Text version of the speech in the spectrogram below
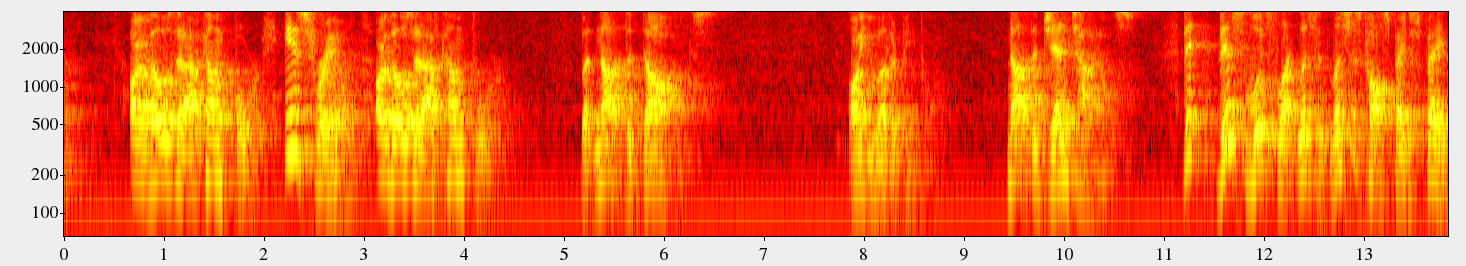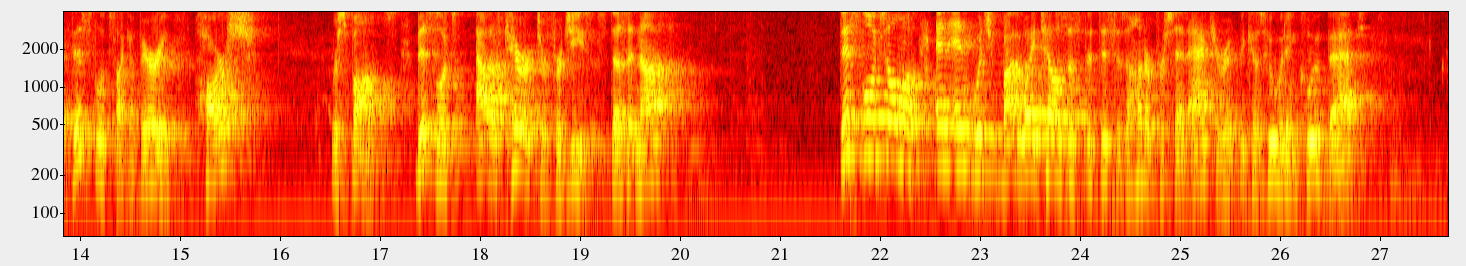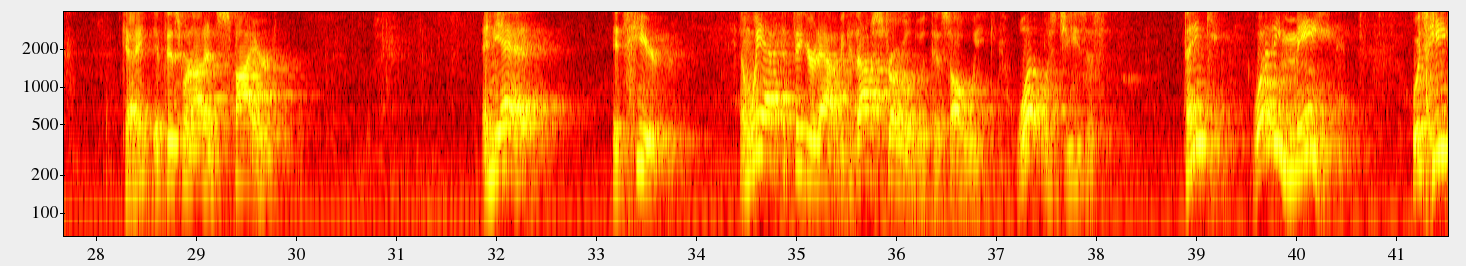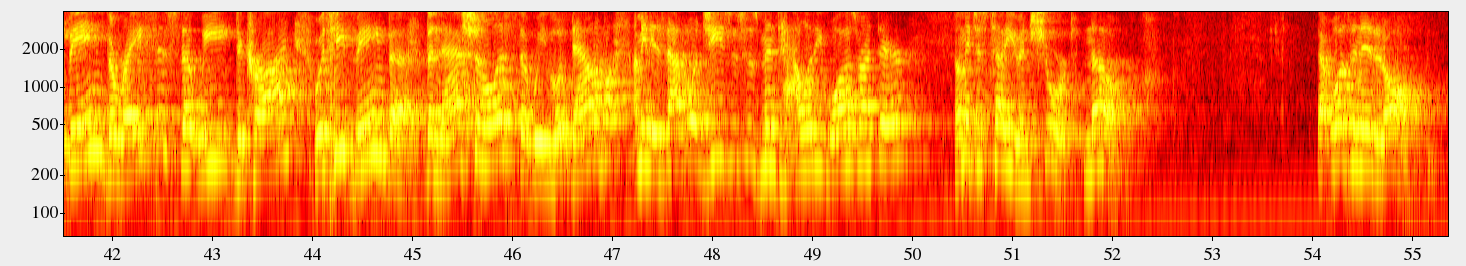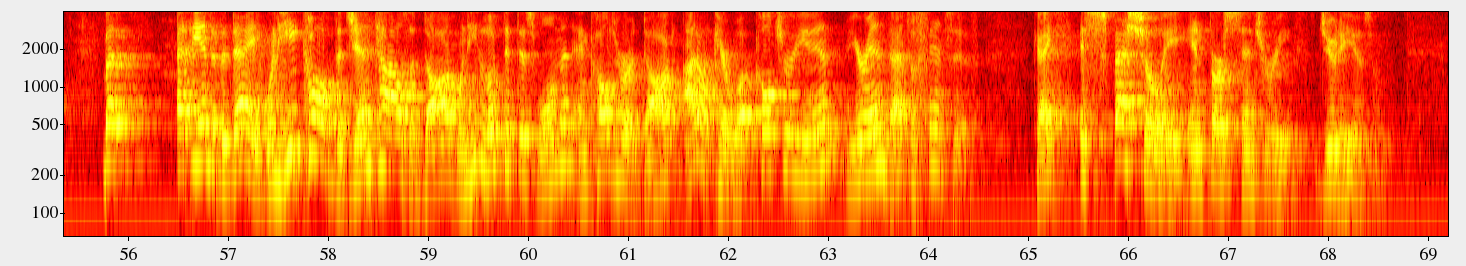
are those that I've come for, Israel are those that I've come for, but not the dogs, all you other people, not the Gentiles this looks like, listen, let's just call spade a spade. This looks like a very harsh response. This looks out of character for Jesus, does it not? This looks almost, and, and which, by the way, tells us that this is 100% accurate because who would include that? Okay, if this were not inspired. And yet, it's here. And we have to figure it out because I've struggled with this all week. What was Jesus thinking? What did he mean? Was he being the racist that we decry? Was he being the, the nationalist that we look down upon? I mean, is that what Jesus' mentality was right there? Let me just tell you in short, no. That wasn't it at all. But at the end of the day, when he called the Gentiles a dog, when he looked at this woman and called her a dog, I don't care what culture you're in, you're in that's offensive. Okay? Especially in first century Judaism.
